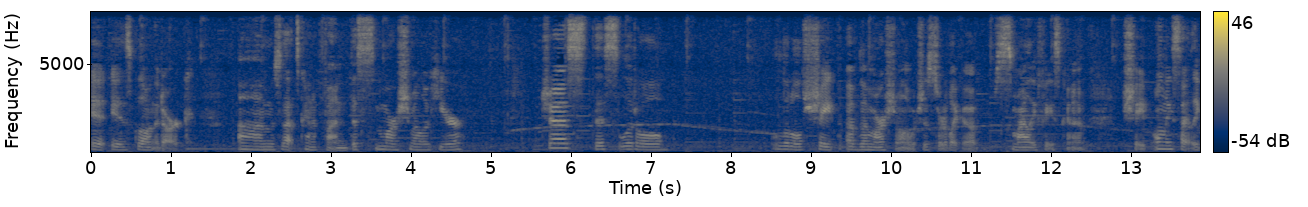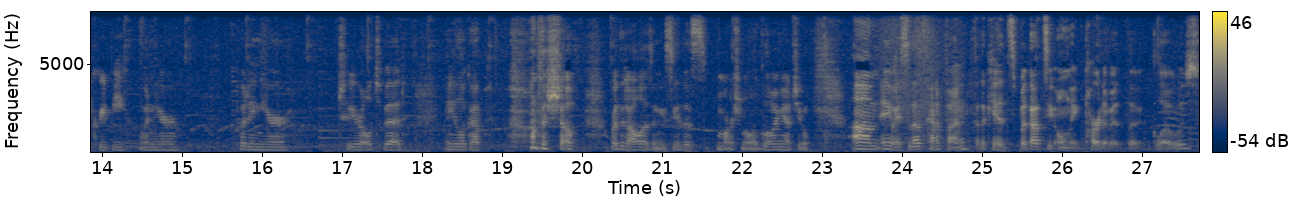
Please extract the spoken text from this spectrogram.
it is glow in the dark. Um, so that's kind of fun. This marshmallow here, just this little little shape of the marshmallow, which is sort of like a smiley face kind of shape, only slightly creepy when you're putting your two-year-old to bed and you look up on the shelf where the doll is and you see this marshmallow glowing at you. Um, anyway, so that's kind of fun for the kids, but that's the only part of it that glows.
